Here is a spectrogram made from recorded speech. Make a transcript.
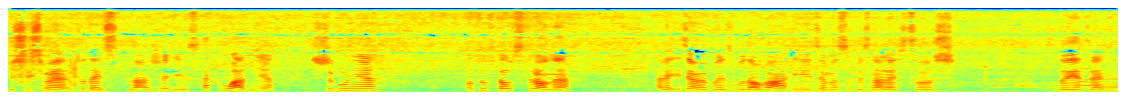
Wyszliśmy tutaj z plaży i jest tak ładnie, szczególnie o tu w tą stronę, ale idziemy, bo jest budowa i idziemy sobie znaleźć coś do jedzenia.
